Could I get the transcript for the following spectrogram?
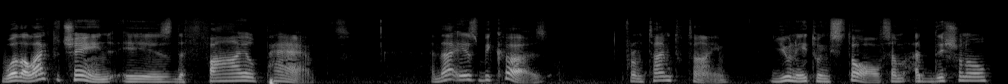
What I like to change is the file paths, and that is because from time to time you need to install some additional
